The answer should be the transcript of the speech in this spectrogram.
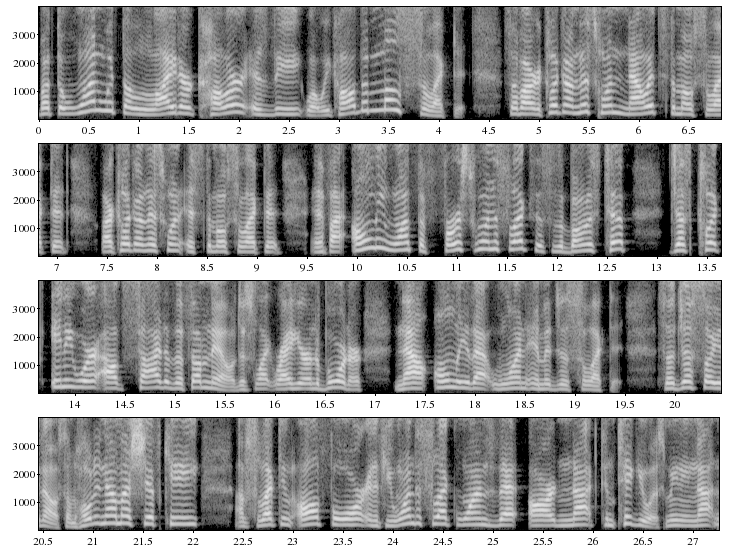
but the one with the lighter color is the what we call the most selected. So if I were to click on this one, now it's the most selected. If I click on this one, it's the most selected. And if I only want the first one to select, this is a bonus tip, just click anywhere outside of the thumbnail, just like right here on the border. Now only that one image is selected. So just so you know, so I'm holding down my shift key, I'm selecting all four, and if you want to select ones that are not contiguous, meaning not,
